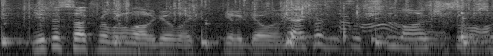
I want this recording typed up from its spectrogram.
You have to suck for a little while to go like get it going. Yeah, because it's a long straw.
